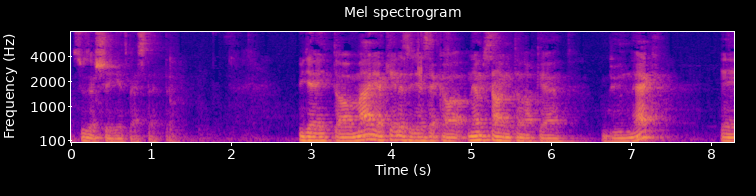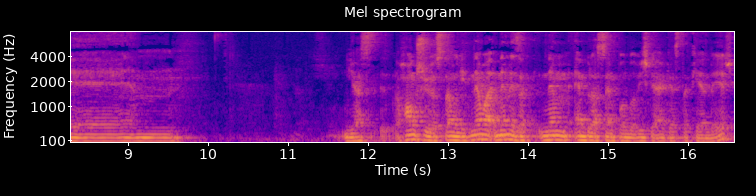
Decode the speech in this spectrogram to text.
a szüzességét vesztette. Ugye itt a Mária kérdezi, hogy ezek a nem számítanak-e bűnnek. Ugye azt hangsúlyoztam, hogy itt nem, nem, ez a, nem ebből a szempontból vizsgálják ezt a kérdést,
